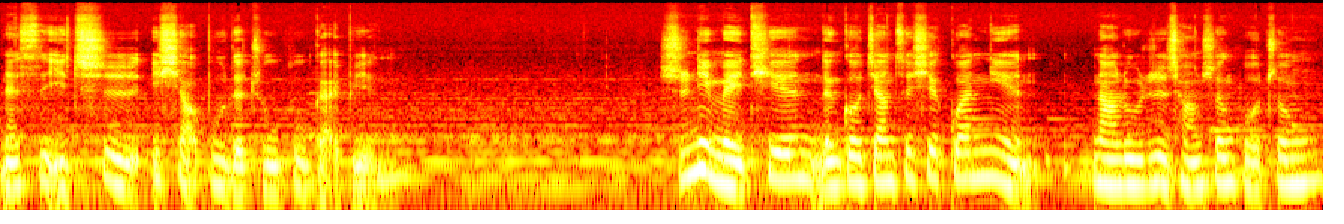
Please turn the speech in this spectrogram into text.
乃是一次一小步的逐步改变，使你每天能够将这些观念纳入日常生活中。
